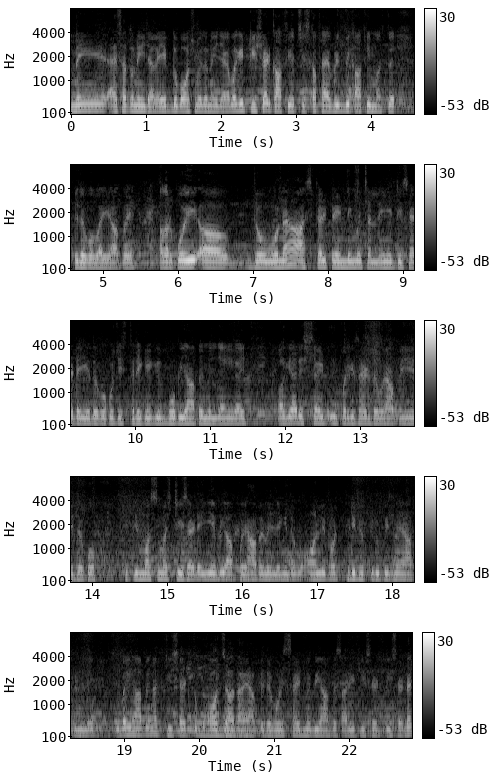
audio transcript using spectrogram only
नहीं, ऐसा तो नहीं जाएगा। एक दो वॉश में तो नहीं जाएगा। बाकी टी शर्ट काफ़ी अच्छी, इसका फैब्रिक भी काफ़ी मस्त है। ये देखो भाई यहाँ पे, अगर कोई जो वो ना आजकल ट्रेंडिंग में चल रही है टी शर्ट है ये देखो कुछ इस तरीके की वो भी यहाँ पे मिल जाएँगी गाइस बाकी यार इस साइड ऊपर की साइड देखो यहाँ पे, ये देखो। कितनी मस्त मस्त टी शर्ट है। ये भी आपको यहाँ पे मिल जाएँगी। देखो only for three fifty rupees में यहाँ पे मिलेगी। तो भाई यहाँ पे ना टी शर्ट का बहुत ज़्यादा है यहाँ पे। देखो, इस साइड में भी यहाँ पे सारी टी शर्ट टी शर्ट है।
